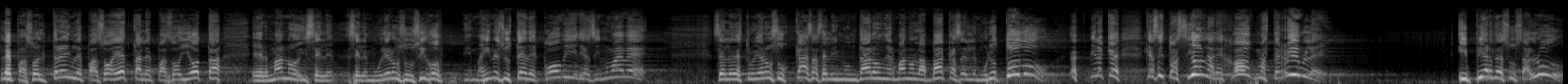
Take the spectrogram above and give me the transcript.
Le pasó el tren, le pasó esta, le pasó Iota, hermano, y se le, se le murieron sus hijos. Imagínese usted de COVID-19. Se le destruyeron sus casas, se le inundaron, hermano, las vacas, se le murió todo. Mire qué, qué situación la dejó más terrible. Y pierde su salud.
